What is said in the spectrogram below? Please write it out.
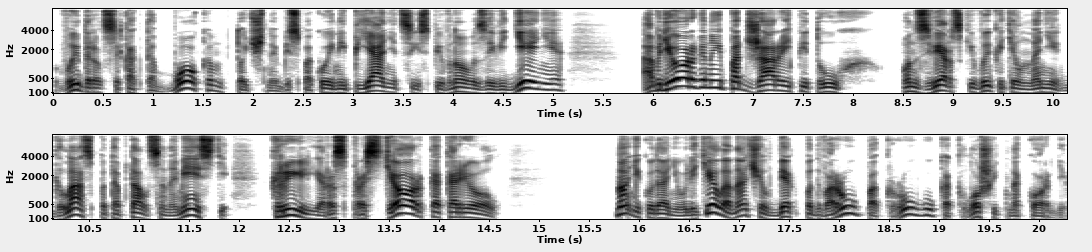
выдрался как-то боком, точно беспокойный пьяница из пивного заведения, обдерганный поджарый петух. Он зверски выкатил на них глаз, потоптался на месте, крылья распростер, как орел но никуда не улетел, а начал бег по двору, по кругу, как лошадь на корде.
